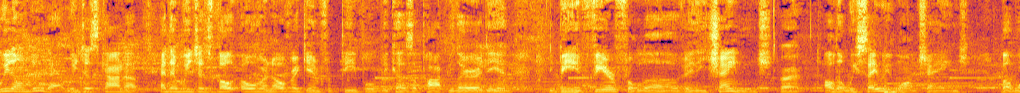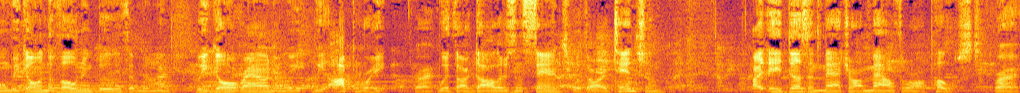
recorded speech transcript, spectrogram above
We don't do that. We just kind of, and then we just vote over and over again for people because of popularity and being fearful of any change. Right. Although we say we won't change, but when we go in the voting booth and when we, we go around and we, we operate Right. with our dollars and cents, with our attention, uh, it doesn't match our mouth or our post. Right.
